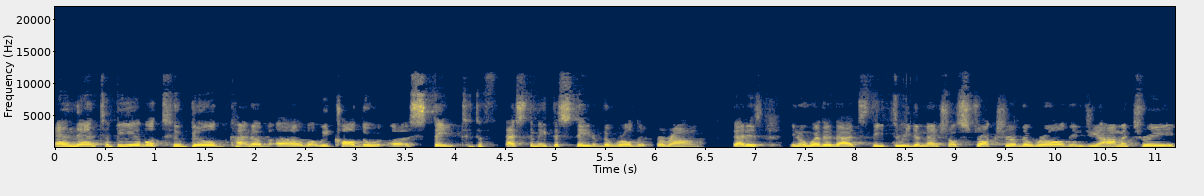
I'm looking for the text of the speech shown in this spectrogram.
And then to be able to build kind of uh, what we call the uh, state, to estimate the state of the world around. That is, you know, whether that's the three-dimensional structure of the world in geometry,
